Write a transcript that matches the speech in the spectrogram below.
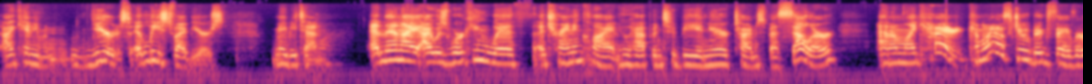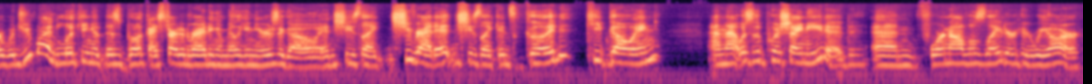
I can't even years, at least five years, maybe 10. And then I, I was working with a training client who happened to be a New York Times bestseller. And I'm like, hey, can I ask you a big favor? Would you mind looking at this book I started writing a million years ago? And she's like, she read it and she's like, it's good, keep going. And that was the push I needed. And four novels later, here we are.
